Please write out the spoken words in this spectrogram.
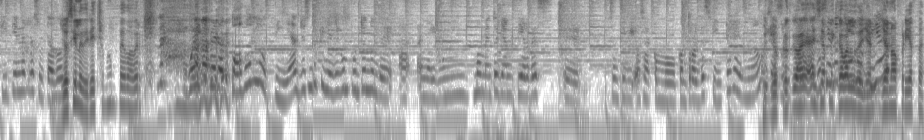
sí tiene resultados. Yo sí le diría, échame un pedo a ver. Güey, pero todos los días, yo siento que ya llega un punto en donde ah, en algún momento ya pierdes eh, o sea, como control de esfínteres, ¿no? Pues O yo creo que ahí se aplicaba lo de ya, no aprieta.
